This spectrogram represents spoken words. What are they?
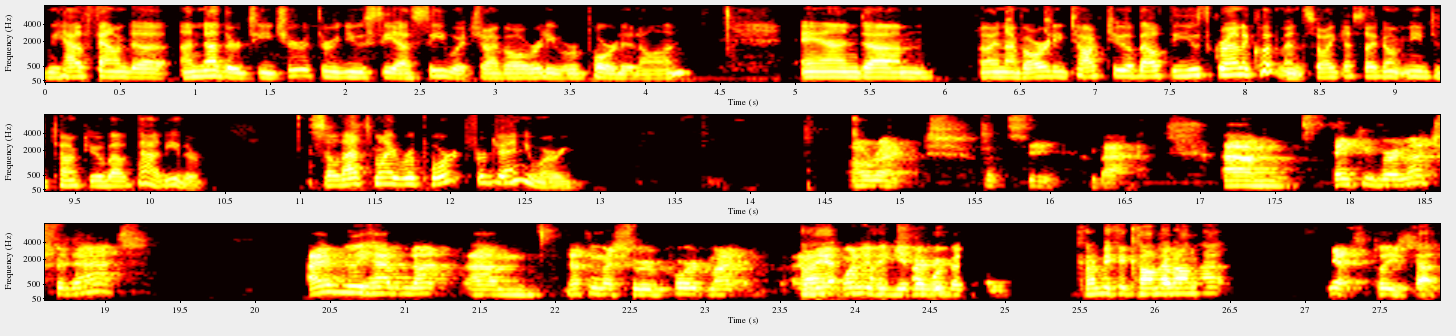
we have found a, another teacher through UCSC, which I've already reported on. And um, and I've already talked to you about the youth grant equipment. So I guess I don't need to talk to you about that either. So that's my report for January. All right, let's see, I'm back. Um, thank you very much for that. I really have not, um, nothing much to report. My, I I- wanted to give I everybody, Can I make a comment on that? yes, please. Yeah,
